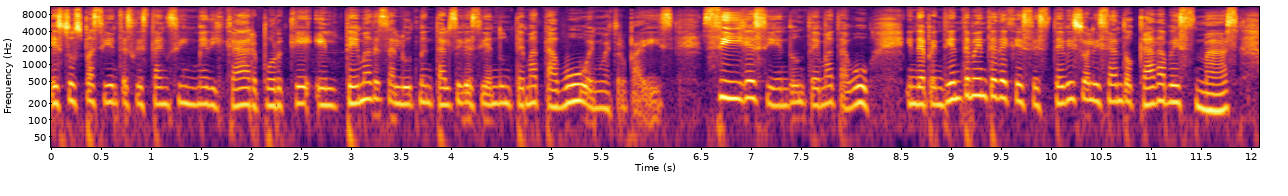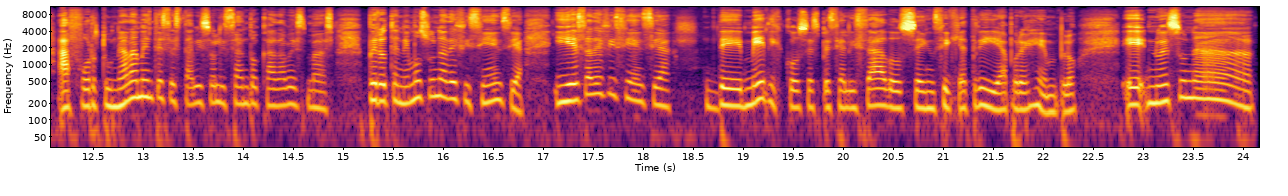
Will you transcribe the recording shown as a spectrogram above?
estos pacientes que están sin medicar, porque el tema de salud mental sigue siendo un tema tabú en nuestro país, sigue siendo un tema tabú, independientemente de que se esté visualizando cada vez más, afortunadamente se está visualizando cada vez más, pero tenemos una deficiencia y esa deficiencia de médicos especializados en psiquiatría, por ejemplo, eh, no, es una,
